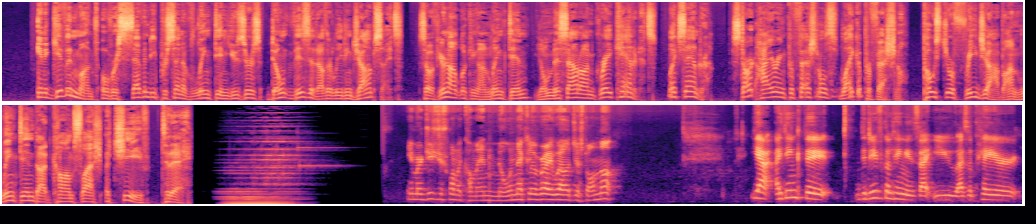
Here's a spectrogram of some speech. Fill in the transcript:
In a given month, over 70% of LinkedIn users don't visit other leading job sites. So if you're not looking on LinkedIn, you'll miss out on great candidates like Sandra. Start hiring professionals like a professional. Post your free job on linkedin.com/achieve today. Eimear, do you just want to come in knowing Nichola very well just on that? Yeah, I think the the difficult thing is that you as a player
